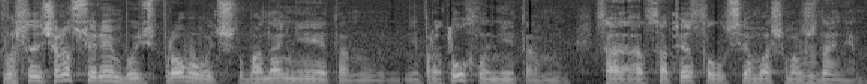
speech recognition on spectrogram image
вы в следующий раз все время будете пробовать, чтобы она не, там, не протухла, не там, соответствовала всем вашим ожиданиям.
